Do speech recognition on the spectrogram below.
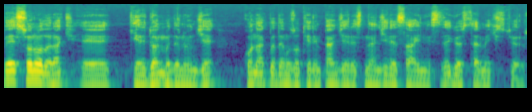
Ve son olarak e, geri dönmeden önce konakladığımız otelin penceresinden Cide sahilini size göstermek istiyoruz.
